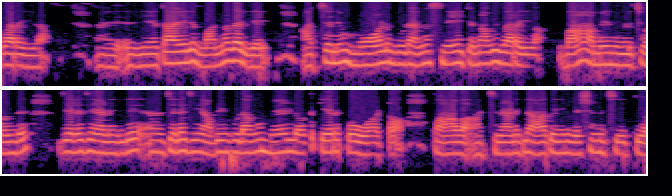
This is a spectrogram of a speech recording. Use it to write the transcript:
പറയുക. ഏതായാലും വന്നതല്ലേ? അച്ഛനും മോളും കൂടെ അങ്ങ് സ്നേഹിക്കുന്ന. അവി പറയുക വാ അമ്മയെന്ന് വിളിച്ചോണ്ട് ജലജയാണെങ്കിൽ ജലജയും അവയും കൂടെ അങ്ങ് മേളിലോട്ട് കയറി പോവുക കേട്ടോ പാവ അച്ഛനാണെങ്കിൽ ആകെ ഇങ്ങനെ വിഷമിച്ചിരിക്കുക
